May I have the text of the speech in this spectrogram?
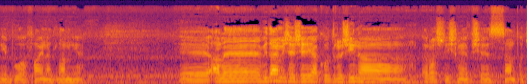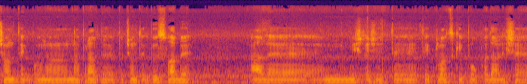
nie była fajna dla mnie. E, ale wydaje mi się, że jako drużyna rośliśmy przez sam początek, bo na, naprawdę początek był słaby, ale myślę, że te, te klocki poukładali się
